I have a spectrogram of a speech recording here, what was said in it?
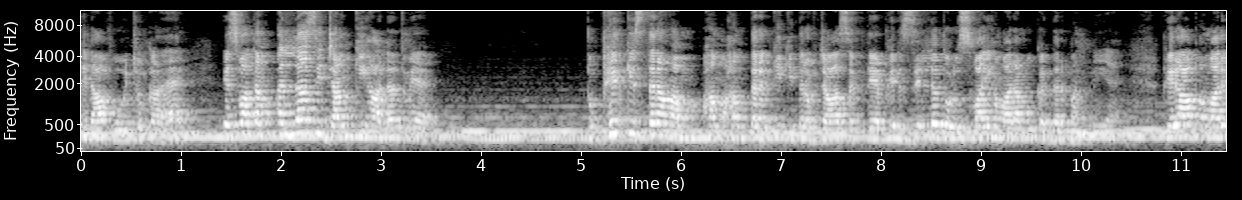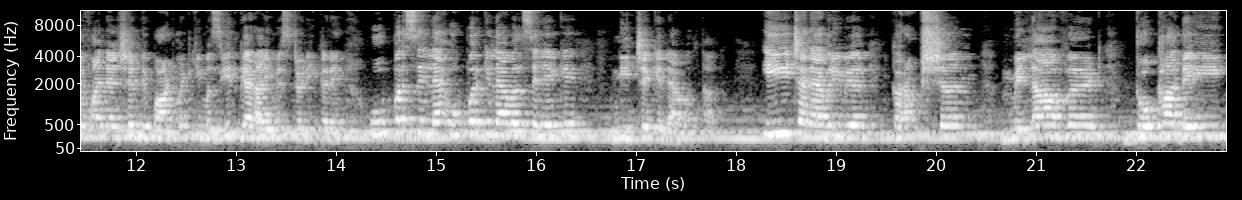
خلاف ہو چکا ہے۔ اس وقت ہم اللہ سے جنگ کی حالت میں ہیں۔ پھر کس طرح ہم ہم ہم ترقی کی طرف جا سکتے ہیں؟ پھر ذلت اور رسوائی ہمارا مقدر بننی ہے۔ پھر آپ ہمارے فائنینشیل ڈپارٹمنٹ کی مزید گہرائی میں اسٹڈی کریں۔ اوپر سے لے اوپر کے لیول سے لے کے نیچے کے لیول تک۔ ایچ اینڈ ایوری ویئر کرپشن ملاوٹ دھوکہ دہی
